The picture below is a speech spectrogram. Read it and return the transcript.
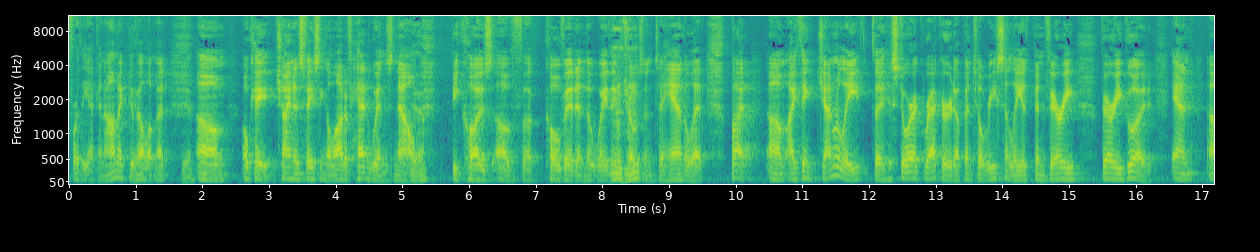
Yeah. For the economic development, Yeah. Um, okay, China is facing a lot of headwinds now Yeah. because of uh, COVID and the way they've Mm-hmm. chosen to handle it. But um, I think generally the historic record up until recently has been very, very good. And uh,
